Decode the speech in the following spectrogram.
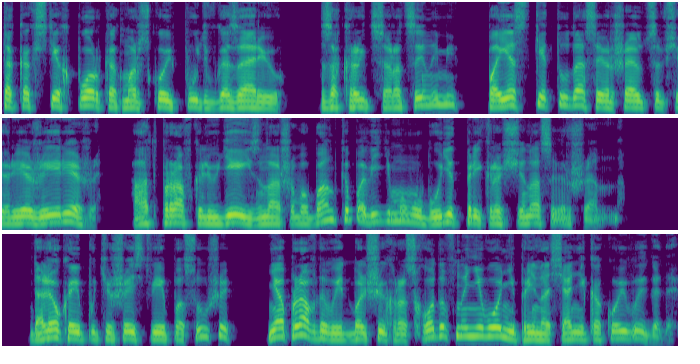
так как с тех пор, как морской путь в Газарию закрыт сарацинами, поездки туда совершаются все реже и реже, а отправка людей из нашего банка, по-видимому, будет прекращена совершенно. Далекое путешествие по суше не оправдывает больших расходов на него, не принося никакой выгоды.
